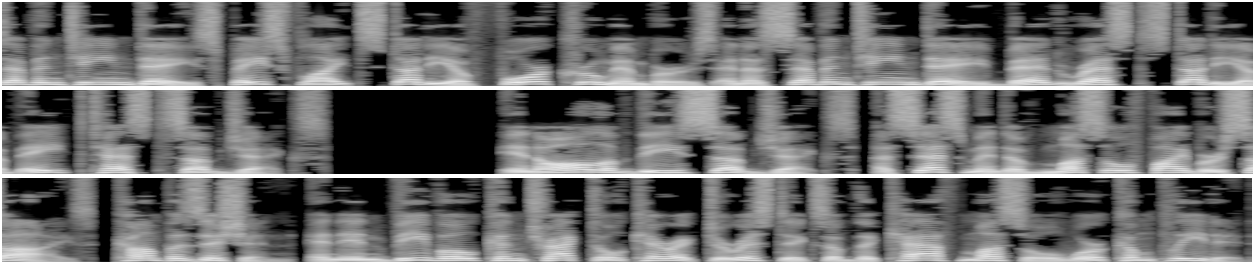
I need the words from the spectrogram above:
17-day spaceflight study of four crewmembers and a 17-day bed rest study of eight test subjects. In all of these subjects, assessment of muscle fiber size, composition, and in vivo contractile characteristics of the calf muscle were completed.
